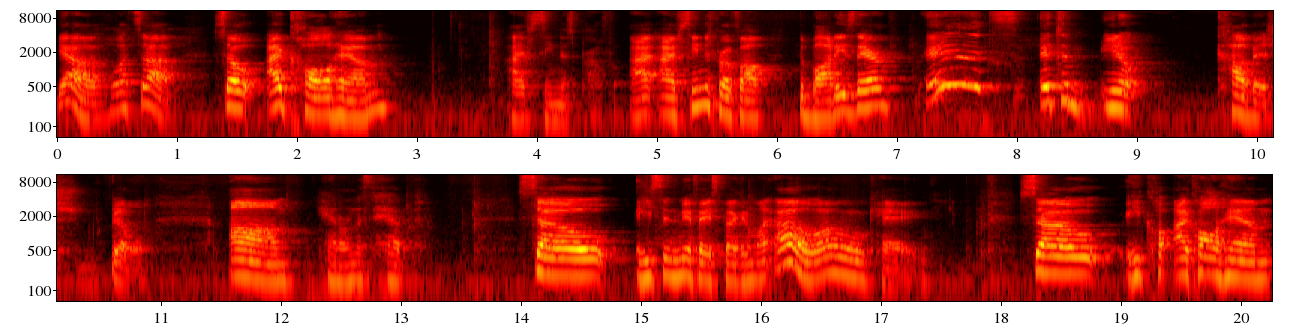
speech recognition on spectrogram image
yeah, what's up? So I call him. I've seen his profile. I, I've seen his profile. The body's there. It's it's a you know cubbish build. Um, hand on his hip. So he sends me a Facebook, and I'm like, oh, okay. So he, I call him,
